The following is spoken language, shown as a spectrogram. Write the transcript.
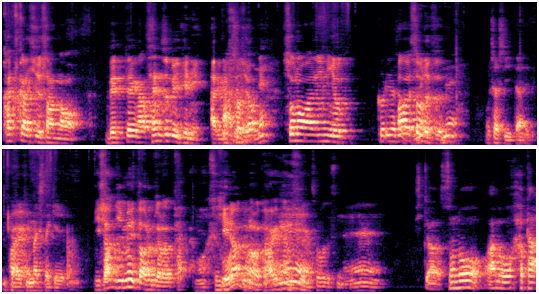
勝海舟さんの別邸が千鶴池にありまあ、すでしょ？そうですね。その割によって、これがあそうですね。お写真いただいただきましたけれども。2、30メーターあるから開くのが大変ですよねそうですね。じゃあ、その、あの、旗、うん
